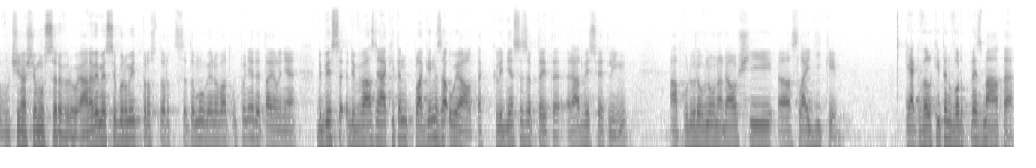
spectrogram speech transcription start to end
vůči našemu serveru. Já nevím, jestli budu mít prostor se tomu věnovat úplně detailně. Kdyby, se, kdyby vás nějaký ten plugin zaujal, tak klidně se zeptejte, rád vysvětlím a půjdu rovnou na další uh, slajdíky. Jak velký ten WordPress máte?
